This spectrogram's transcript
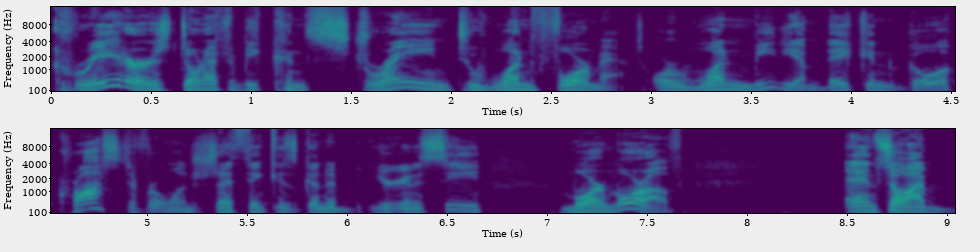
creators don't have to be constrained to one format or one medium. They can go across different ones, which I think is going to you're going to see more and more of. And so I'm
